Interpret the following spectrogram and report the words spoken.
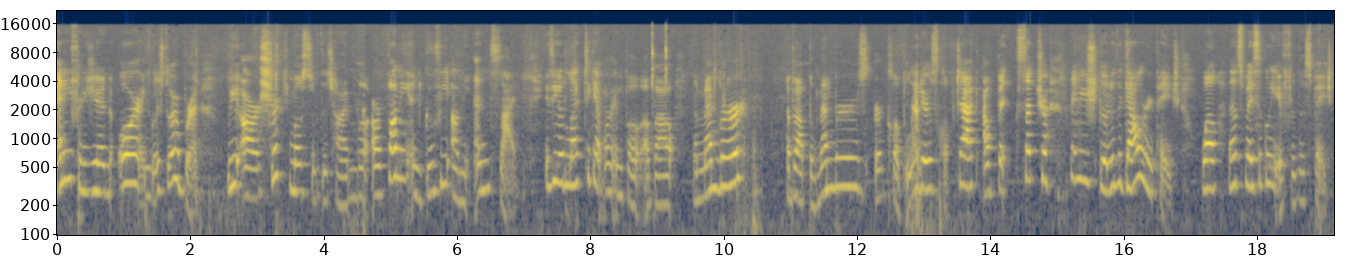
Annie Frisian, or English Thoroughbred. We are strict most of the time, but are funny and goofy on the inside. If you would like to get more info about the member, about the members or club leaders, club jack, outfit, etc., then you should go to the gallery page. Well, that's basically it for this page.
